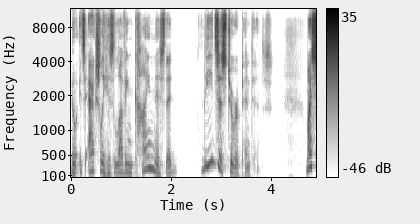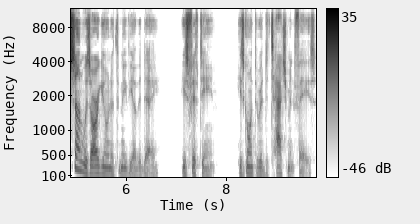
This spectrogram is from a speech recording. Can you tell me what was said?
No, it's actually his loving kindness that leads us to repentance. My son was arguing with me the other day. He's 15. He's going through a detachment phase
